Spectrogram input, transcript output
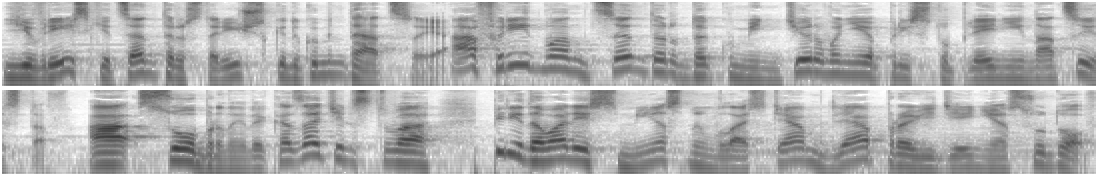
Еврейский центр исторической документации, а Фридман – Центр документирования преступлений нацистов. А собранные доказательства доказательства передавались местным властям для проведения судов.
